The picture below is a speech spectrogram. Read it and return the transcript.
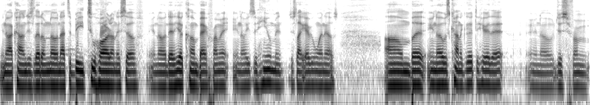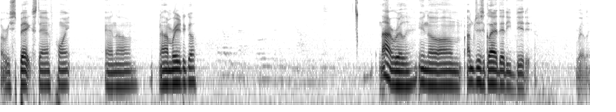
you know I kind of just let him know not to be too hard on himself. You know that he'll come back from it. You know he's a human just like everyone else. Um, but you know it was kind of good to hear that. You know just from a respect standpoint, and um, now I'm ready to go. Not really. You know, um, I'm just glad that he did it. Really.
